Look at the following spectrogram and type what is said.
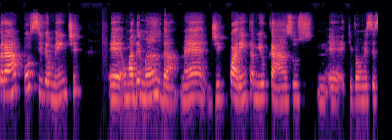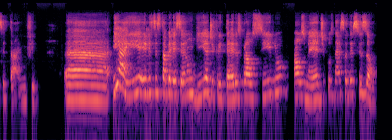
para possivelmente é, uma demanda né, de 40 mil casos é, que vão necessitar, enfim. Uh, e aí eles estabeleceram um guia de critérios para auxílio aos médicos nessa decisão.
